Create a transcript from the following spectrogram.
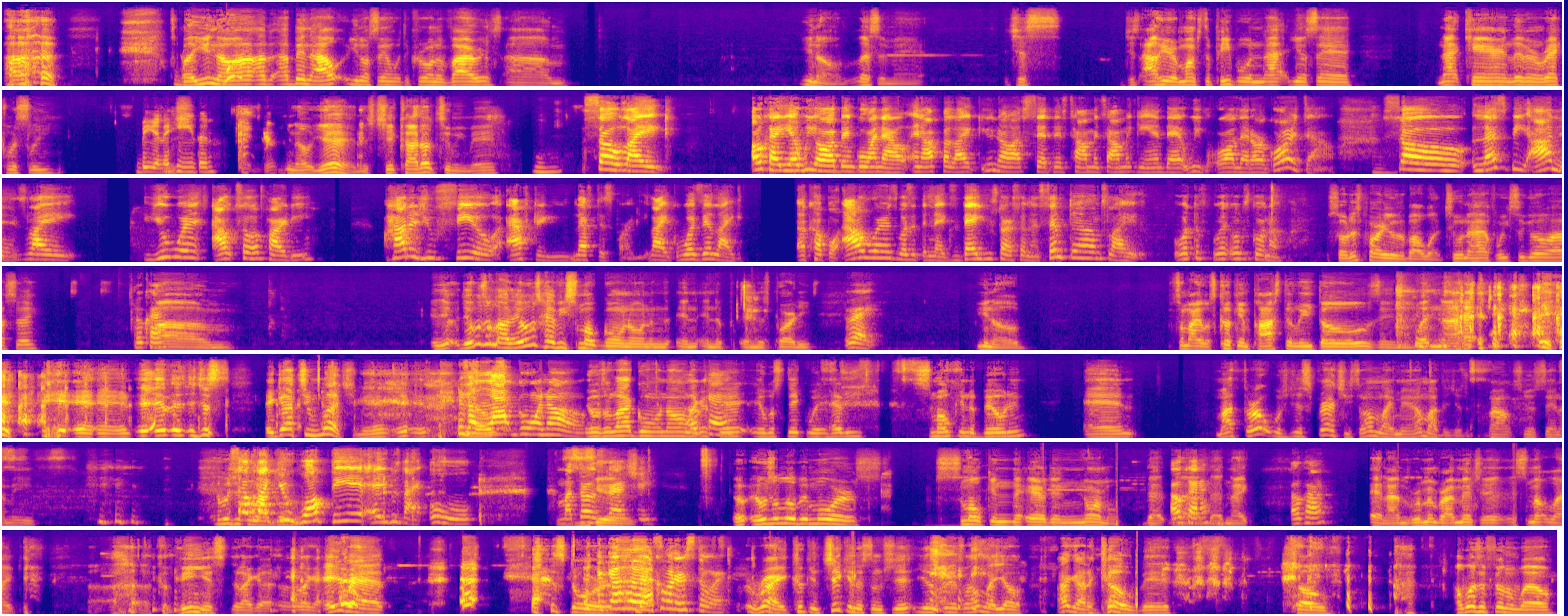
Uh, but you know, I, I've, I've been out, you know, saying with the coronavirus. Um, you know, listen, man, just just out here amongst the people and not, you know, what I'm saying, not caring, living recklessly. Being a heathen. You know, yeah, this shit caught up to me, man. so like, okay, yeah, we all been going out, and I feel like you know I've said this time and time again that we've all let our guard down. Mhm. So let's be honest. Like, you went out to a party. How did you feel after you left this party? Like, was it like a couple hours? Was it the next day you start feeling symptoms? Like, what the what, what was going on? So this party was about what two and a half weeks ago, I'll say. Okay. Um, it- there was a lot. Of, it was heavy smoke going on in in in the in this party. right. You know, somebody was cooking pastelitos and whatnot, and, and it, it, it just it got too much, man. It, it, There's a know, lot going on. There was a lot going on. Like I said, it was thick with heavy smoke in the building, and my throat was just scratchy. So I'm like, man, I'm about to just bounce. You know what? I mean, it was just So like you walked in and you was like, "Oh, my throat's Yeah. scratchy." it, it was a little bit more smoke in the air than normal that uh, that night. Okay. And I remember I mentioned it, it smelled like a convenience, like a like an Arab store, Like a hood corner store. right? Cooking chicken or some shit. You know what I'm saying? So I'm like, yo, I gotta go, man. So I wasn't feeling well,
